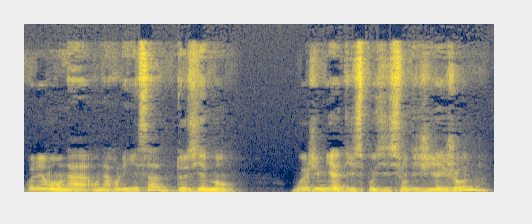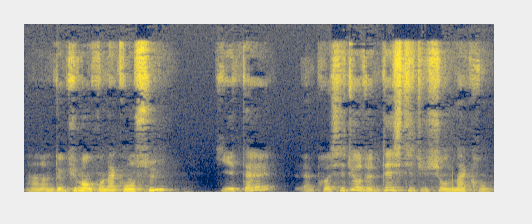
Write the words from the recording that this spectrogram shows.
premièrement, on a, relayé ça. Deuxièmement, moi j'ai mis à disposition des Gilets jaunes hein, un document qu'on a conçu qui était une procédure de destitution de Macron,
